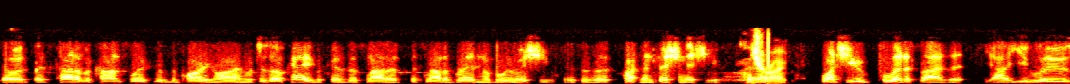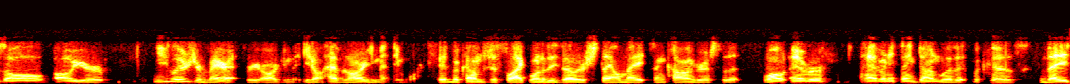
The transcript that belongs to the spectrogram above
So it's, it's kind of a conflict with the party line, which is okay because it's not a it's not a red and a blue issue. This is a hunting and fishing issue. That's you know? right. Once you politicize it, uh, you lose all all your you lose your merit for your argument. You don't have an argument anymore. It becomes just like one of these other stalemates in Congress that won't ever have anything done with it because they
